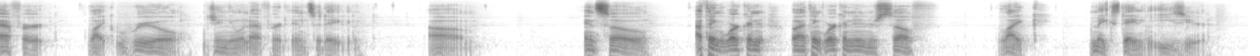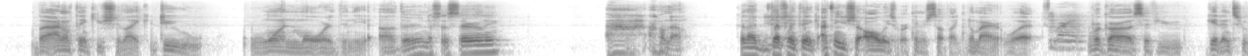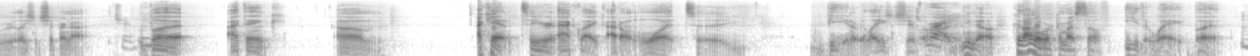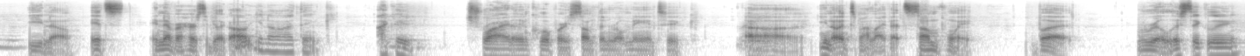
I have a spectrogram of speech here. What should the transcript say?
effort, like real, genuine effort into dating. Um, and so I think working, but I think working in yourself, like, makes dating easier. But I don't think you should like do one more than the other necessarily. Ah, I don't know. Because I definitely think I think you should always work on yourself, like no matter what, Right. regardless if you get into a relationship or not. True. But I think um, I can't sit here and act like I don't want to be in a relationship, or, Right. You know, because I'm gonna work on myself either way. But you know, it's it never hurts to be like, oh, you know, I think I could try to incorporate something romantic, uh, you know, into my life at some point. But realistically,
